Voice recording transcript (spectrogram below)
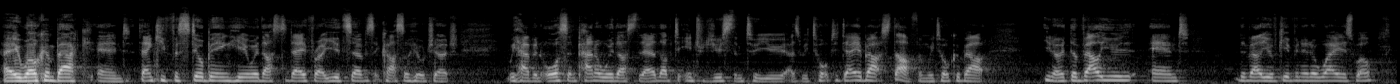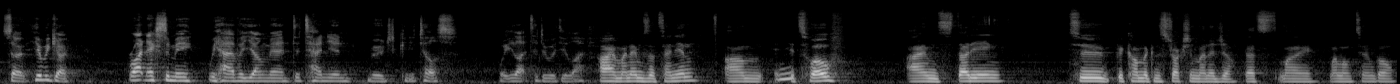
Hey, welcome back, and thank you for still being here with us today for our youth service at Castle Hill Church. We have an awesome panel with us today. I'd love to introduce them to you as we talk today about stuff, and we talk about, you know, the value and the value of giving it away as well. So here we go. Right next to me, we have a young man, D'Artagnan Mood. Can you tell us what you like to do with your life? Hi, my name is D'Artagnan. I'm in year 12. I'm studying to become a construction manager. That's my, my long term goal.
